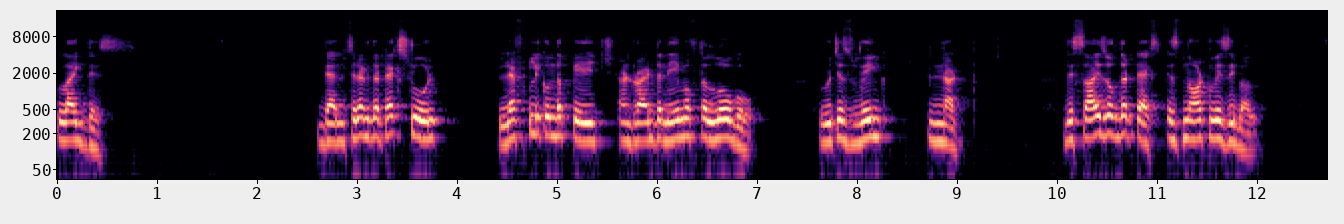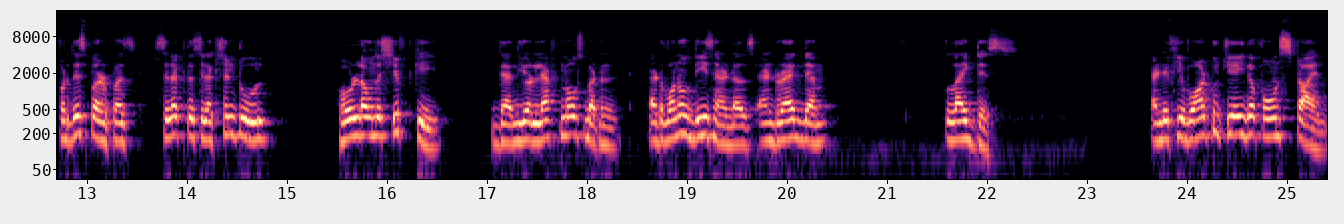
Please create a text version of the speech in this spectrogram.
like this. Then select the text tool left click on the page and write the name of the logo which is wing nut. The size of the text is not visible. For this purpose select the selection tool hold down the shift key then your left mouse button at one of these handles and drag them like this. And if you want to change the font style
